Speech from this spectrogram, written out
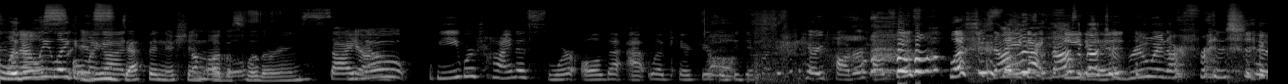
literally else like Oh my the God. definition A of a slytherin Side Yeah. note, we were trying to sort all the Atla characters into different Harry Potter houses. Let's just that say was, that, that was about to ruin our friendship. like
